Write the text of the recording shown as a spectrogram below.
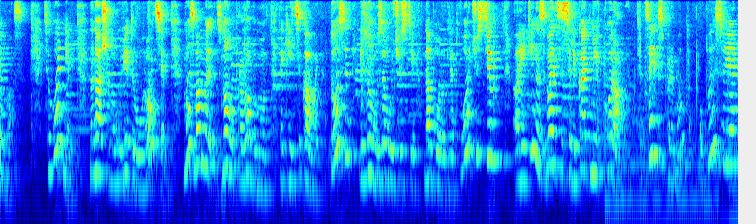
Вітаю вас! Сьогодні на нашому відеоуроці ми з вами знову проробимо такий цікавий досвід і знову за участі набору для творчості, який називається силікатні корали. Цей експеримент описує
